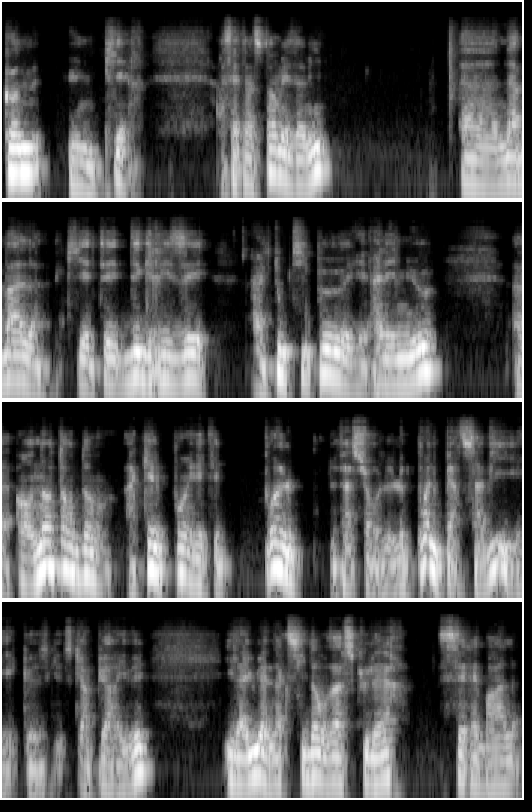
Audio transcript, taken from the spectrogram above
comme une pierre. À cet instant, mes amis, euh, Nabal, qui était dégrisé un tout petit peu et allait mieux, euh, en entendant à quel point il était sur le, point de perdre sa vie et ce qui a pu arriver, il a eu un accident vasculaire cérébral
